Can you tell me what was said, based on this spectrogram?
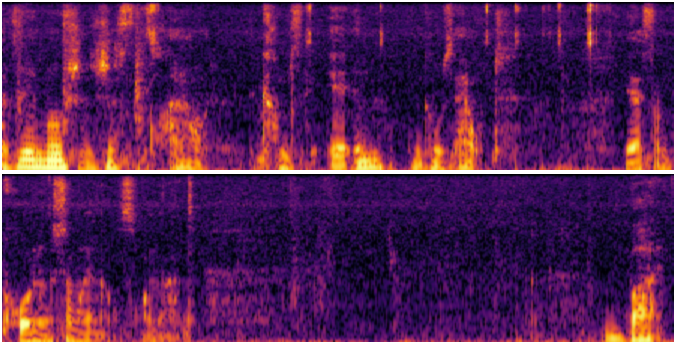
Every emotion is just a cloud. It comes in and goes out. Yes, I'm quoting someone else on that. But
